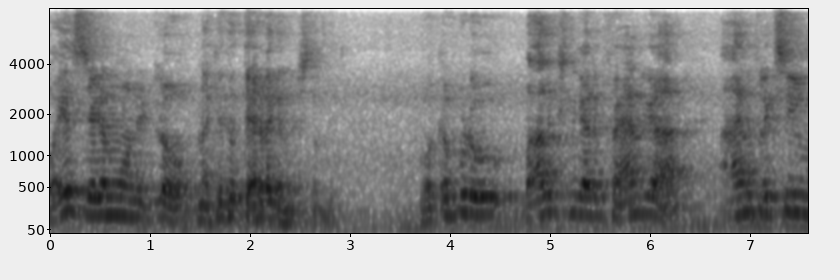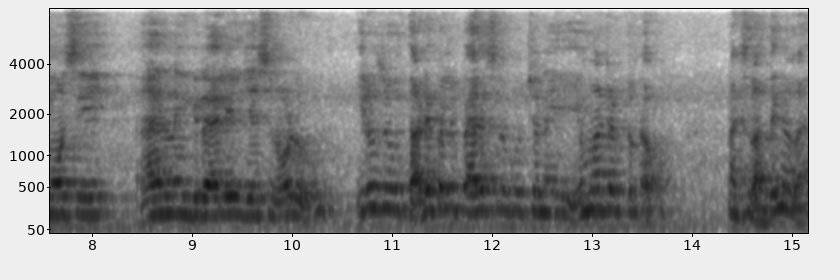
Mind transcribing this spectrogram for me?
వైఎస్ జగన్మోహన్ రెడ్డిలో నాకేదో తేడా కనిపిస్తుంది. ఒకప్పుడు బాలకృష్ణ గారి ఫ్యాన్గా ఆయన ఫ్లెక్సీలు మోసి ఆయన ర్యాలీలు చేసినోడు ఈరోజు తాడేపల్లి ప్యాలెస్లో కూర్చొని ఏం మాట్లాడుతుంటావు? నాకు అసలు అర్థం కాల.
